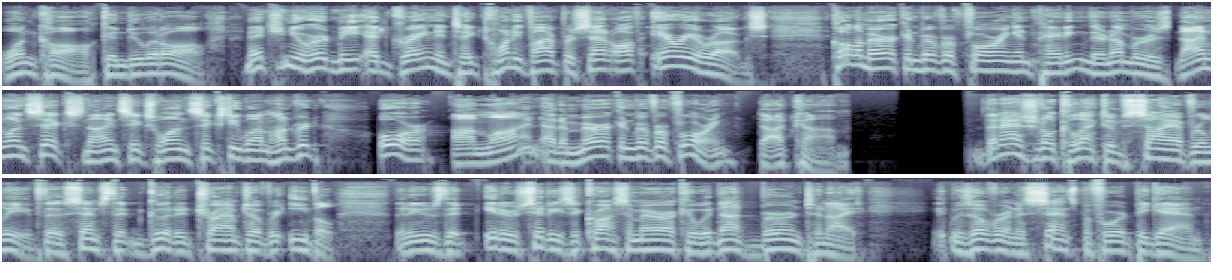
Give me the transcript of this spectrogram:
one call can do it all. Mention you heard me, Ed Crane, and take 25% off area rugs. Call American River Flooring and Painting. Their number is 916 961 6100 or online at AmericanRiverFlooring.com. The national collective sigh of relief, the sense that good had triumphed over evil, the news that inner cities across America would not burn tonight. It was over in a sense before it began.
